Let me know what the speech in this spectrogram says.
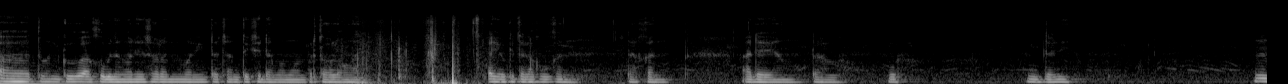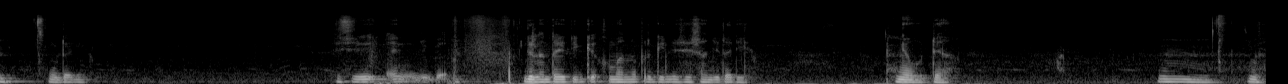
Eh, Tuanku, aku mendengarnya seorang wanita cantik sedang memohon pertolongan. Ayo kita lakukan. Takkan ada yang tahu. Wah, udah nih. Hmm, udah nih. Sisi lain juga di lantai tiga ke mana perginya si Sanji tadi? Ya udah. Hmm, wah,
